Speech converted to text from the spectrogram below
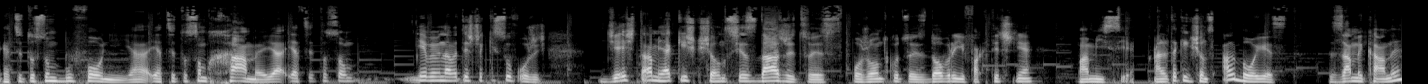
Jacy to są bufoni, jacy to są chamy, jacy to są... Nie wiem nawet jeszcze jakich słów użyć gdzieś tam jakiś ksiądz się zdarzy, co jest w porządku, co jest dobry i faktycznie ma misję. Ale taki ksiądz albo jest zamykany,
